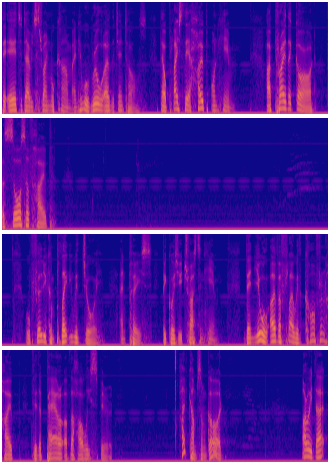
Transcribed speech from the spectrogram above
The heir to David's throne will come, and he will rule over the Gentiles. They'll place their hope on him. I pray that God, the source of hope, will fill you completely with joy and peace because you trust in Him. Then you will overflow with confident hope through the power of the Holy Spirit. Hope comes from God. I read that.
